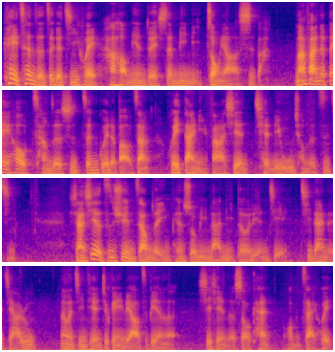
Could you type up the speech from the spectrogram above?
可以趁着这个机会，好好面对生命里重要的事吧。麻烦的背后藏着是珍贵的宝藏，会带你发现潜力无穷的自己。详细的资讯在我们的影片说明栏里都有连结，期待你的加入。那么今天就跟你聊到这边了，谢谢你的收看，我们再会。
